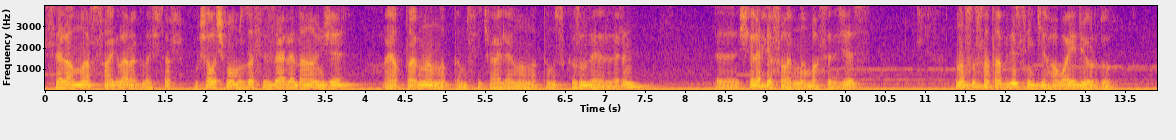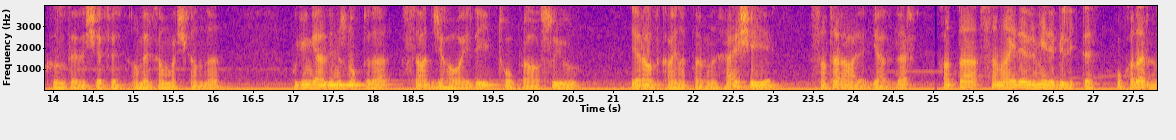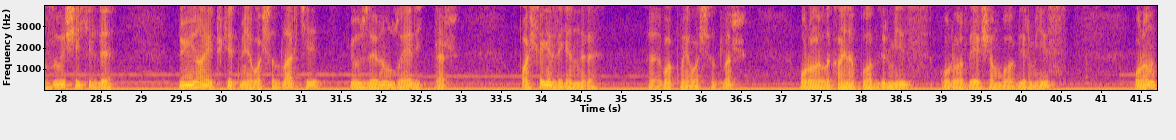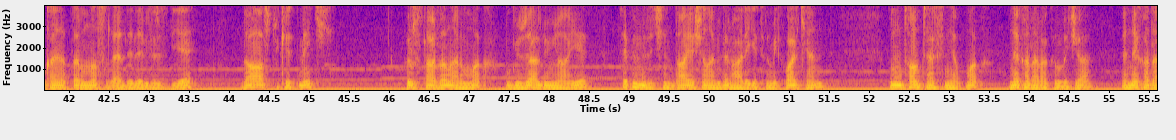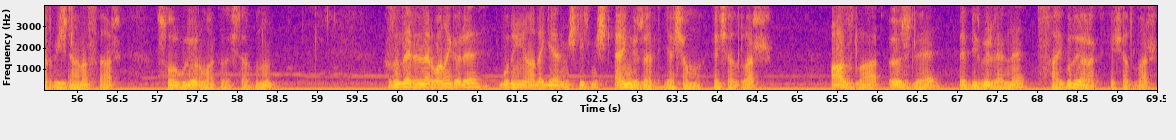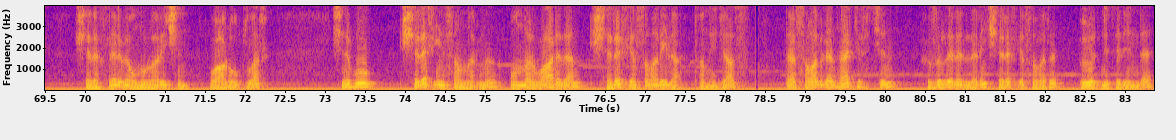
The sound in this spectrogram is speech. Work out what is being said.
Selamlar, saygılar arkadaşlar. Bu çalışmamızda sizlerle daha önce hayatlarını anlattığımız, hikayelerini anlattığımız Kızılderililerin e, şeref yasalarından bahsedeceğiz. Nasıl satabilirsin ki havayı diyordu Kızılderili şefi Amerikan başkanına. Bugün geldiğimiz noktada sadece havayı değil, toprağı, suyu, yeraltı kaynaklarını, her şeyi satar hale geldiler. Hatta sanayi devrimiyle birlikte o kadar hızlı bir şekilde dünyayı tüketmeye başladılar ki gözlerini uzaya diktiler. Başka gezegenlere e, bakmaya başladılar. Oralarda kaynak bulabilir miyiz? Oralarda yaşam bulabilir miyiz? Oranın kaynaklarını nasıl elde edebiliriz diye daha az tüketmek, hırslardan arınmak, bu güzel dünyayı hepimiz için daha yaşanabilir hale getirmek varken bunun tam tersini yapmak ne kadar akıllıca ve ne kadar vicdana sığar sorguluyorum arkadaşlar bunu. Kızılderililer bana göre bu dünyada gelmiş geçmiş en güzel yaşamı yaşadılar. Azla, özle ve birbirlerine saygı duyarak yaşadılar. Şerefleri ve onurları için var oldular. Şimdi bu şeref insanlarını onlar var eden şeref yasalarıyla tanıyacağız. Ders alabilen herkes için Kızılderililerin şeref yasaları öğüt niteliğinde.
